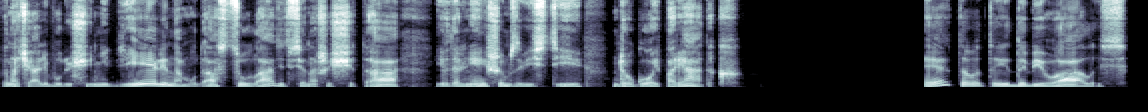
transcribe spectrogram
в начале будущей недели нам удастся уладить все наши счета и в дальнейшем завести другой порядок». Этого-то и добивалась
